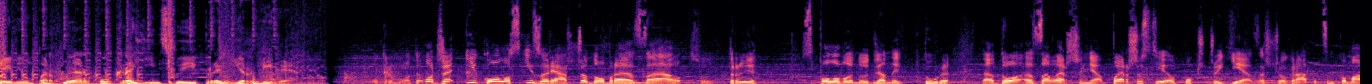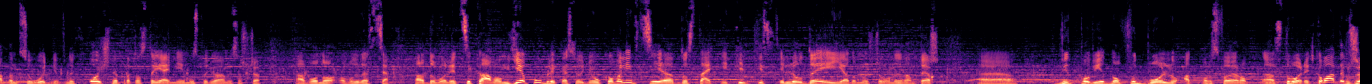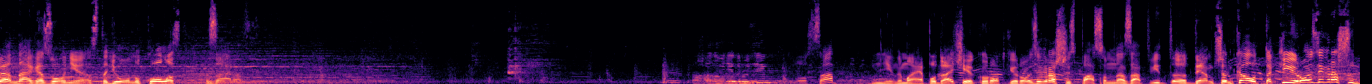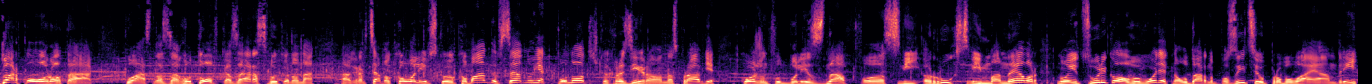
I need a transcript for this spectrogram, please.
преміум партнер української прем'єр-ліги. утримувати. Отже, і колос, і зоря, що добре за от три. З половиною для них тури е, до завершення першості поки що є за що грати цим командам. Сьогодні в них очне протистояння, і ми сподіваємося, що воно видасться доволі цікавим. Є публіка сьогодні у Ковалівці, достатня кількість людей. Я думаю, що вони нам теж е, відповідно футбольну атмосферу е, створять. Команди вже на газоні стадіону Колос зараз. Шановні друзі, Лосап. Ні, немає подачі. Короткий розіграш із пасом назад від е, Демченка. От такий розіграш. Удар по воротах. Класна заготовка зараз виконана гравцями ковалівської команди. Все ну як по ноточках розіграно. Насправді кожен футболіст знав е, свій рух, свій маневр. Ну і Цурікова виводять на ударну позицію. Пробуває Андрій.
